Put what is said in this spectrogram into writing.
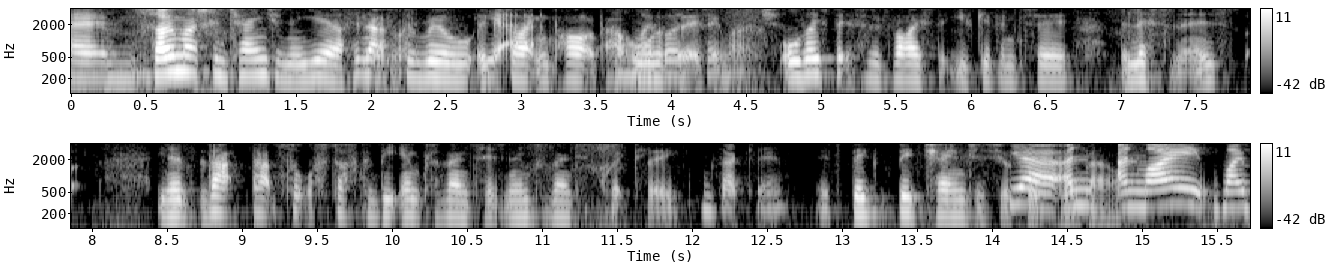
Um, So much can change in a year. I think So that's the much. real Yeah. exciting part about oh all God, of this. so. All those bits of advice that you've given to the listeners, you know, that, that sort of stuff can be implemented and implemented quickly. Exactly. It's big, big changes you're yeah, talking and, about. and my, my,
